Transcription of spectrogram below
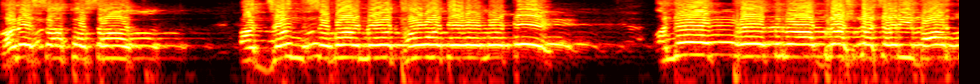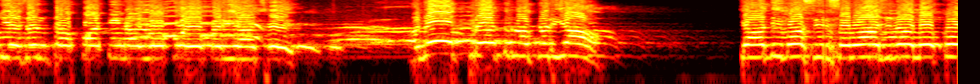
અને સાથોસાથ આ જનસભા ન થવા દેવા માટે અનેક પ્રયત્ન ભ્રષ્ટાચારી ભારતીય જનતા પાર્ટીના લોકોએ કર્યા છે. અનેક પ્રયત્નો કર્યા. કે આદિવાસી સમાજના લોકો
